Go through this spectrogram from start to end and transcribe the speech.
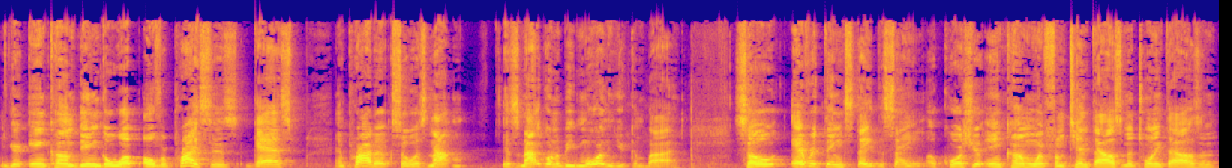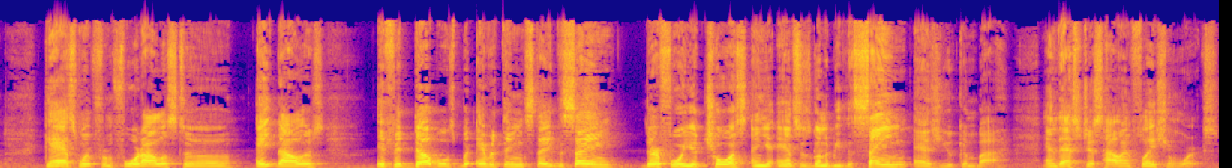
your income didn't go up over prices, gas and products, so it's not it's not going to be more than you can buy. So everything stayed the same. Of course, your income went from ten thousand to twenty thousand. Gas went from four dollars to eight dollars. If it doubles, but everything stayed the same, therefore your choice and your answer is going to be the same as you can buy. And that's just how inflation works.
